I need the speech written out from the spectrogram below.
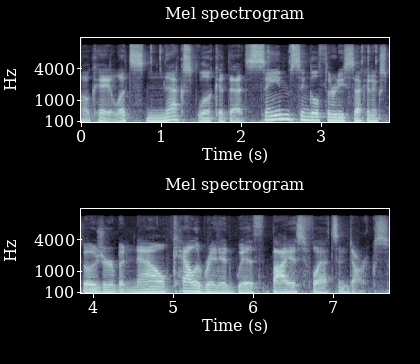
Okay, let's next look at that same single 30 second exposure, but now calibrated with bias flats and darks.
